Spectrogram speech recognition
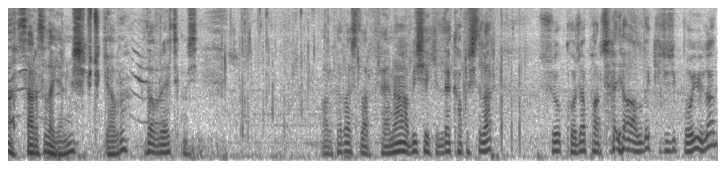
Heh, sarısı da gelmiş küçük yavru. Bu da buraya çıkmış. Arkadaşlar fena bir şekilde kapıştılar. Şu koca parçayı aldı küçücük boyuyla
